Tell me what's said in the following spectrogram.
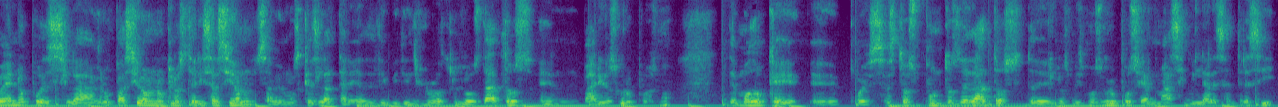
Bueno, pues la agrupación o clusterización sabemos que es la tarea de dividir los, datos en varios grupos, ¿no? De modo que eh, pues estos puntos de datos de los mismos grupos sean más similares entre sí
